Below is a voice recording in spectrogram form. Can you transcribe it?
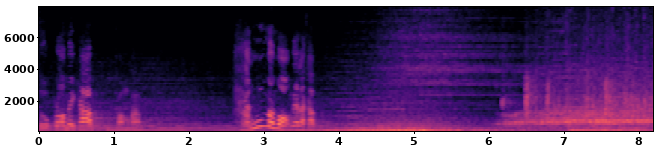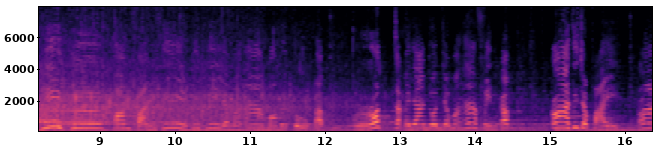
ตู่พร้อมไหมครับ พร้อมครับ หันมามองได้แล้วครับ นี่คือความฝันที่พี่ๆยามาฮ่ามอบให้ตู่ครับ รถจักรยานยนต์ยามาฮ่าฟินครับ กล้าที่จะไป กล้า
